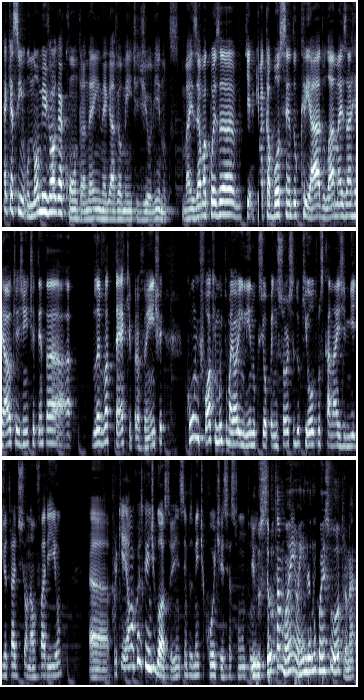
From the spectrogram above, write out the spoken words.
É que assim, o nome joga contra, né? Inegavelmente, de Linux. Mas é uma coisa que, que, acabou sendo criado lá, mas a real é que a gente tenta levar tech para frente com um enfoque muito maior em Linux e open source do que outros canais de mídia tradicional fariam. Uh, porque é uma coisa que a gente gosta, a gente simplesmente curte esse assunto. E do seu tamanho ainda eu não conheço outro, né?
